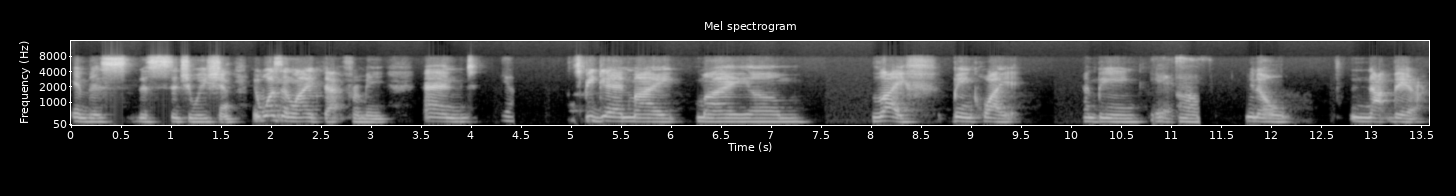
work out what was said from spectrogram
in this this situation. It wasn't like that for me, and began my my um, life being quiet and being, yes. um, you know, not there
